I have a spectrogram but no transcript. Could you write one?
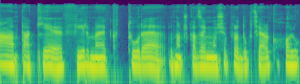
A takie firmy, które na przykład zajmują się produkcją alkoholu,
